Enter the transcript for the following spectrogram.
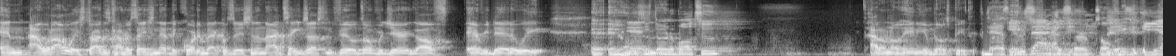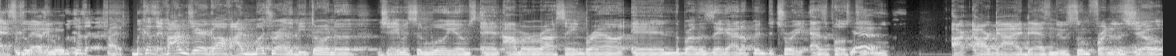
And I would always start this conversation at the quarterback position, and I take Justin Fields over Jared Goff every day of the week. and, and who's he throwing the ball to? I don't know any of those people. Exactly. yes, clearly. because right. because if I'm Jared Goff, I'd much rather be throwing to Jameson Williams and Amon-Ra St. Brown and the brothers they got up in Detroit as opposed yeah. to our, our guy Dazz Newsome, friend of the show.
